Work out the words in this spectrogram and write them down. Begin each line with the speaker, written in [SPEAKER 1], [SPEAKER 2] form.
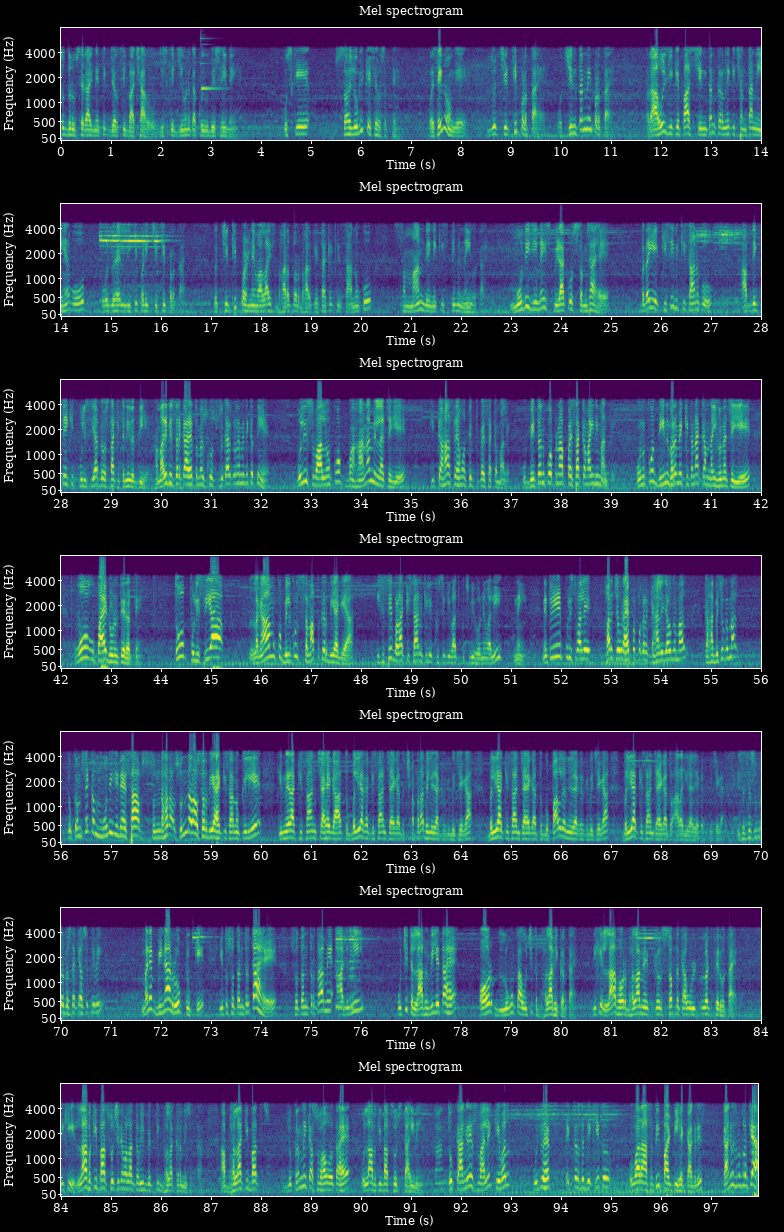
[SPEAKER 1] शुद्ध रूप से राजनीतिक जर्सी बाछा हो, जिसके जीवन का कोई उद्देश्य ही नहीं, उसके सहयोगी कैसे हो सकते हैं? वैसे ही ना होंगे। जो चिट्ठी पढ़ता है, वो चिंतन नहीं पढ़ता है। राहुल जी के पास चिंतन करने की क्षमता नहीं है, वो वो जो है लिखी पढ़ी चिट्ठी पढ़ता है। तो चिट्ठी पढ़ने वाला इस भारत और भारतीयता के किसानों को सम्मान देने की स्थिति में नहीं होता है। मोदी जी ने इस पीड़ा को समझा है। बताइए, किसी भी किसान को आप देखते हैं कि पुलिसिया व्यवस्था कितनी रद्दी है। हमारी भी सरकार है तो मैं उसको स्वीकार करने में दिक्कत नहीं है। पुलिस वालों को बहाना मिलना चाहिए कि कहाँ से हम अतिरिक्त पैसा कमा लें। वो वेतन को अपना पैसा कमाई नहीं मानते। उनको दिन भर में कितना कम नहीं होना चाहिए, वो उपाय ढूंढते रहते हैं। तो पुलिसिया लगाम को बिल्कुल समाप्त कर दिया गया। इससे बड़ा किसान के लिए खुशी की बात कुछ भी होने वाली नहीं। नहीं तो ये पुलिस वाले हर चौराहे पर पकड़ कहाँ ले जाओगे माल? कहाँ बेचोगे माल? तो कम से कम मोदी जी ने ऐसा सुंदर सुंदर अवसर दिया है किसानों के लिए कि मेरा किसान चाहेगा तो बलिया का किसान चाहेगा तो छपरा भी ले जाकर के बेचेगा, बलिया किसान चाहेगा तो गोपालगंज ले जाकर के बेचेगा, बलिया किसान चाहेगा तो आरा जिला ले जाकर के बेचेगा। इससे सुंदर व्यवस्था क्या हो सकती है भाई? मैंने बिना रोक टूक के, ये तो स्वतंत्रता है, स्वतंत्रता में आदमी उचित लाभ भी लेता है और लोगों का उचित भला भी करता है। देखिए, लाभ और भला में केवल शब्द का उलट फेर होता है। देखिए लाभ की बात सोचने वाला कभी व्यक्ति भला कर नहीं सकता। आप भला की बात जो करने का स्वभाव होता है वो लाभ की बात सोचता ही नहीं। तो कांग्रेस वाले केवल वो जो है एक तरह से देखिए तो वारासती पार्टी है कांग्रेस। कांग्रेस मतलब क्या?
